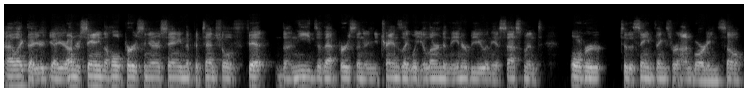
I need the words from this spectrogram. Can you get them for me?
I like that. You're, yeah, you're understanding the whole person, you're understanding the potential fit, the needs of that person, and you translate what you learned in the interview and the assessment over to the same things for onboarding. So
